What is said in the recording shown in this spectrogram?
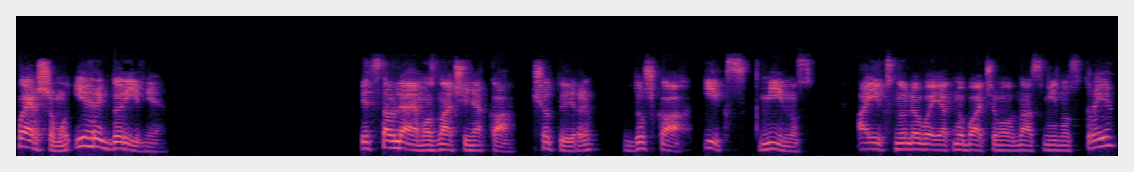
В першому y дорівнює. Підставляємо значення К 4 в дужках х мінус а х нульове, як ми бачимо, в нас мінус 3,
